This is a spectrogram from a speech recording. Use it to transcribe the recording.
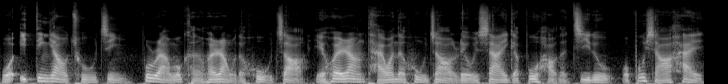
我一定要出境，不然我可能会让我的护照也会让台湾的护照留下一个不好的记录。我不想要害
